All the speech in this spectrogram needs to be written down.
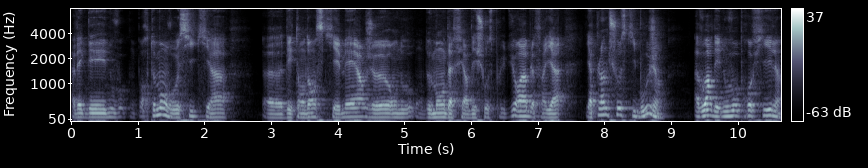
avec des nouveaux comportements. On voit aussi qu'il y a euh, des tendances qui émergent, on, demande à faire des choses plus durables. Enfin, il il y a plein de choses qui bougent. Avoir des nouveaux profils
